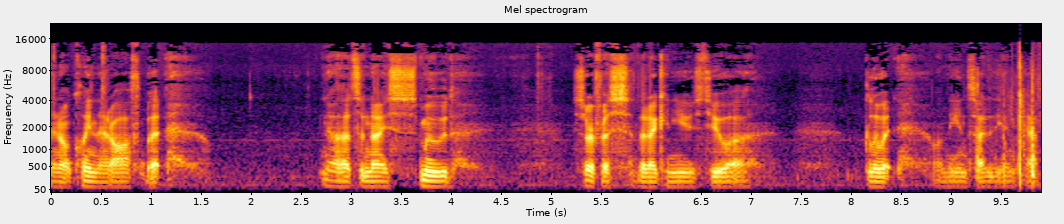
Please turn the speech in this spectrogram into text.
Then I'll clean that off, but now that's a nice smooth surface that I can use to uh, glue it on the inside of the end cap.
